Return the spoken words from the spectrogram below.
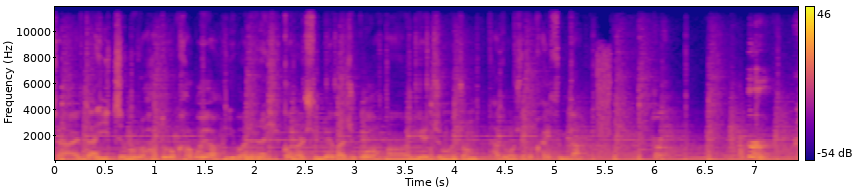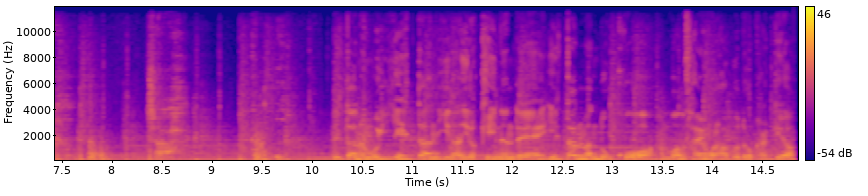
자 일단 이쯤으로 하도록 하고요. 이번에는 희건을 준비해가지고 어, 위에쯤을 좀 다듬어 주도록 하겠습니다. 자 일단은 뭐 1단 2단 이렇게 있는데 1단만 놓고 한번 사용을 해보도록 할게요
